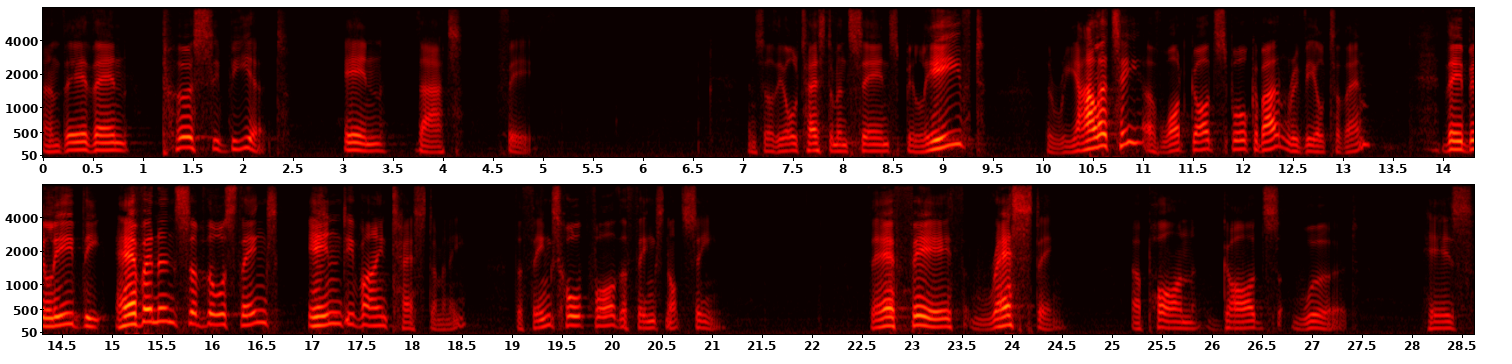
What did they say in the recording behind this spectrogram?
And they then persevered in that faith. And so the Old Testament saints believed the reality of what God spoke about and revealed to them. They believed the evidence of those things in divine testimony, the things hoped for, the things not seen. Their faith resting upon God's word, his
